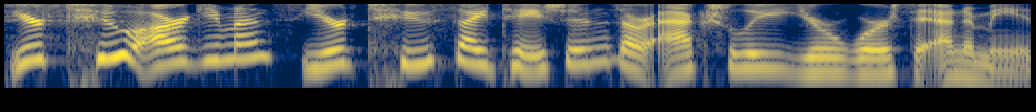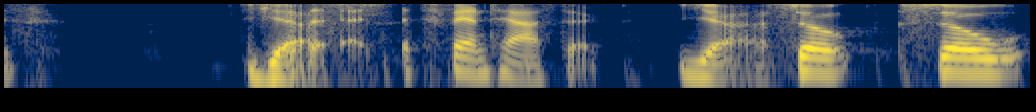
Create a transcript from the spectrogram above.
Your two arguments, your two citations are actually your worst enemies. Yes. It's fantastic. Yeah. So so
